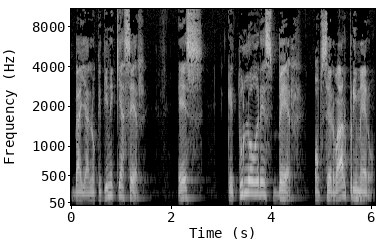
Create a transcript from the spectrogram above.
vaya, lo que tiene que hacer es que tú logres ver, observar primero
